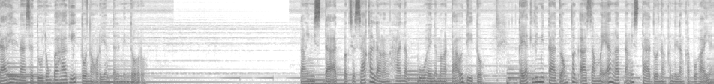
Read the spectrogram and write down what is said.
dahil nasa dulong bahagi ito ng Oriental Mindoro. Pangingisda at pagsasaka lang ang hanap buhay ng mga tao dito, kaya't limitado ang pag-asang may angat ang estado ng kanilang kabuhayan.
